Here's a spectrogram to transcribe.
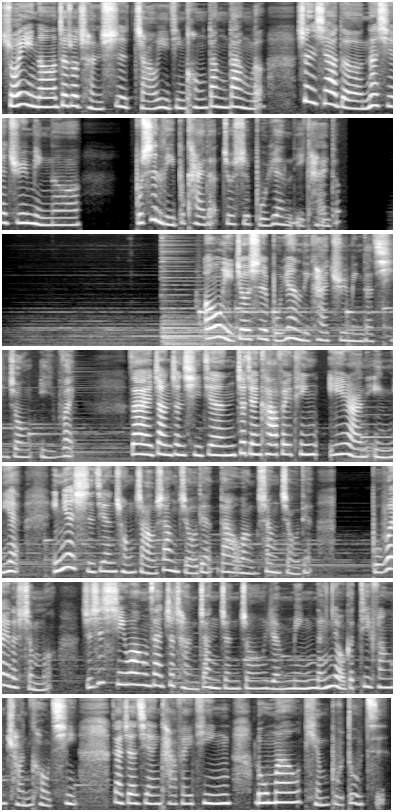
所以呢，这座城市早已经空荡荡了，剩下的那些居民呢，不是离不开的，就是不愿离开的。欧里就是不愿离开居民的其中一位。在战争期间，这间咖啡厅依然营业，营业时间从早上九点到晚上九点，不为了什么。只是希望在这场战争中，人民能有个地方喘口气，在这间咖啡厅撸猫填补肚子。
